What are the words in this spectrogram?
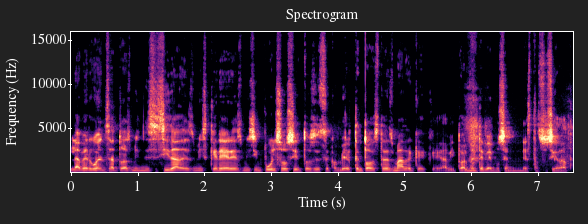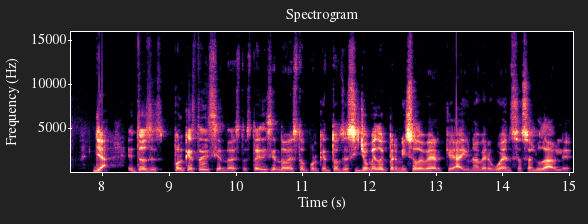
la vergüenza a todas mis necesidades, mis quereres, mis impulsos y entonces se convierte en todo este desmadre que, que habitualmente vemos en esta sociedad. Ya, entonces, ¿por qué estoy diciendo esto? Estoy diciendo esto porque entonces si yo me doy permiso de ver que hay una vergüenza saludable,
